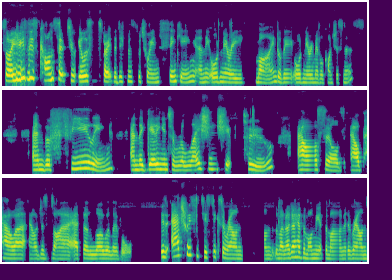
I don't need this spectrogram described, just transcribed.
So I use this concept to illustrate the difference between thinking and the ordinary mind or the ordinary mental consciousness and the feeling and the getting into relationship to ourselves, our power, our desire at the lower level. There's actually statistics around um, at the moment. I don't have them on me at the moment around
